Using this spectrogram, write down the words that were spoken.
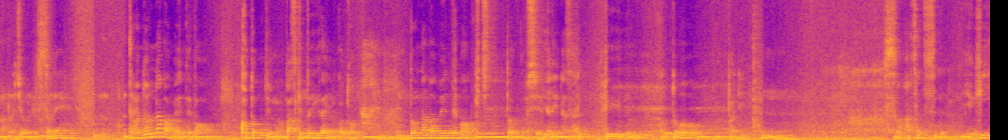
あの情熱とね。だからどんな場面でもことっていうのはバスケット以外のこと、どんな場面でもきちっとやりなさいっていうことをやっぱり、そう朝ですね雪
